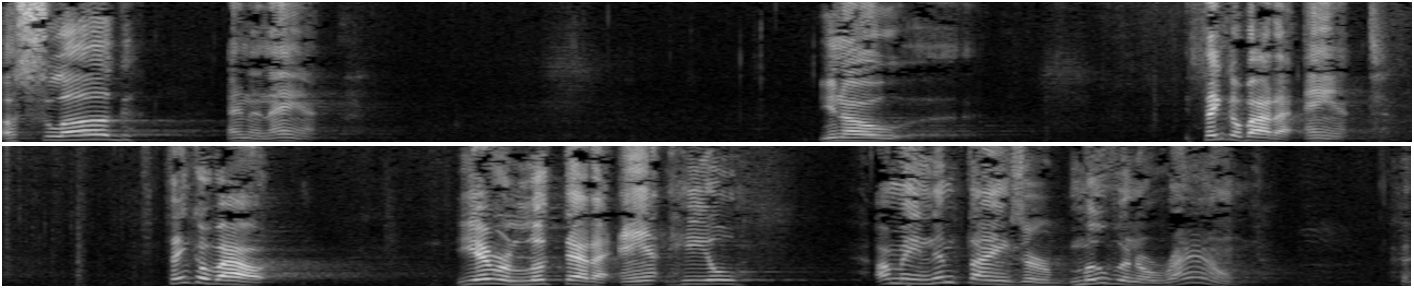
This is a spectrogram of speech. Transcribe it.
a slug and an ant. You know, think about an ant. Think about, you ever looked at an ant hill? I mean, them things are moving around.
